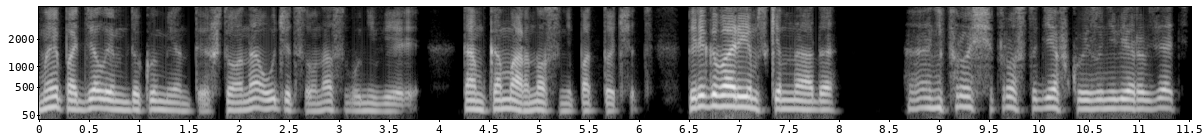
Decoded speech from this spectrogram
Мы подделаем документы, что она учится у нас в универе. Там комар носа не подточит. Переговорим с кем надо. А не проще просто девку из универа взять?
